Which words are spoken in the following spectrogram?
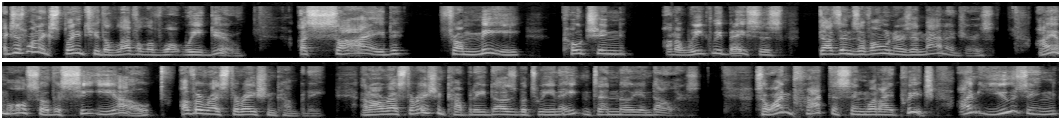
I just want to explain to you the level of what we do. Aside from me coaching on a weekly basis dozens of owners and managers, I am also the CEO of a restoration company. And our restoration company does between eight and $10 million. So I'm practicing what I preach. I'm using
